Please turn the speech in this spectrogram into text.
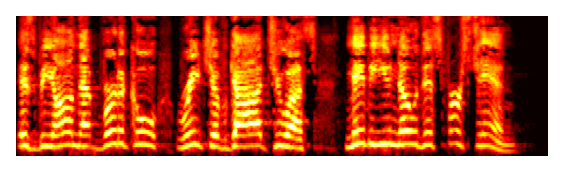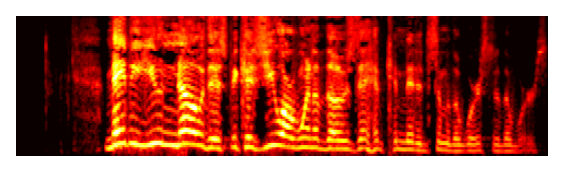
is beyond that vertical reach of God to us. Maybe you know this firsthand. Maybe you know this because you are one of those that have committed some of the worst of the worst.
